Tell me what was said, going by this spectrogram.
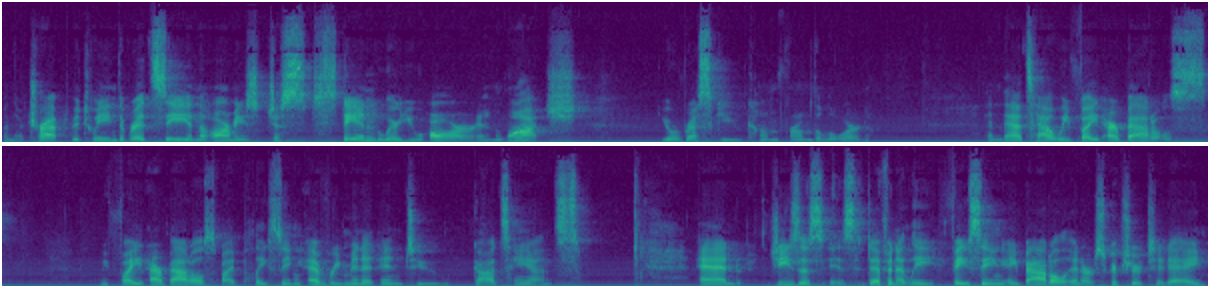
when they're trapped between the Red Sea and the armies, just stand where you are and watch your rescue come from the Lord. And that's how we fight our battles. We fight our battles by placing every minute into God's hands. And Jesus is definitely facing a battle in our scripture today.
